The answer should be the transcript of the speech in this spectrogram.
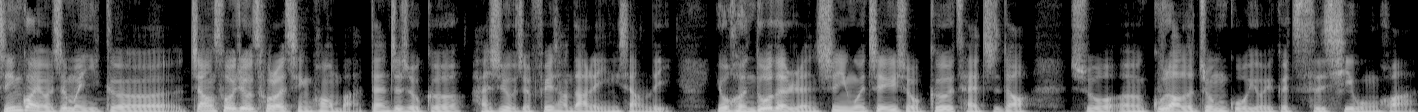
尽管有这么一个将错就错的情况吧，但这首歌还是有着非常大的影响力。有很多的人是因为这一首歌才知道，说呃，古老的中国有一个瓷器文化。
